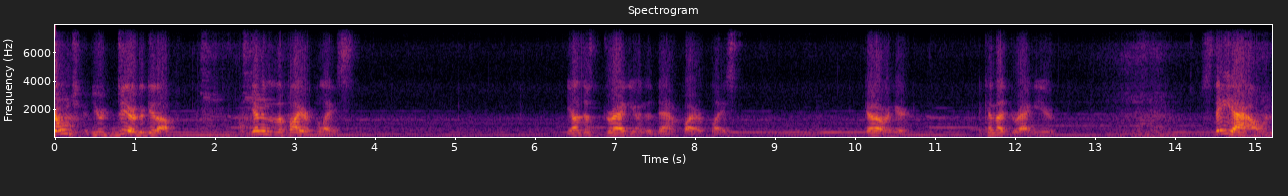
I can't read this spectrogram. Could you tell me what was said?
Don't you dare to get up. Get into the fireplace. Yeah, I'll just drag you into the damn fireplace. Get over here. Can I drag you? Stay down!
